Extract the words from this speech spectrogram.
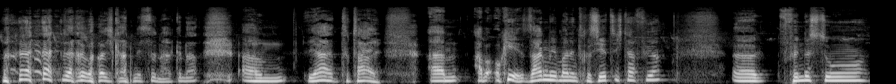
Darüber habe ich gerade nicht so nachgedacht. Ähm, ja, total. Ähm, aber okay, sagen wir, man interessiert sich dafür. Äh, findest du,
